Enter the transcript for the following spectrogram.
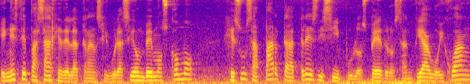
en este pasaje de la transfiguración vemos cómo Jesús aparta a tres discípulos, Pedro, Santiago y Juan,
